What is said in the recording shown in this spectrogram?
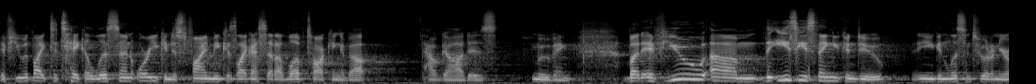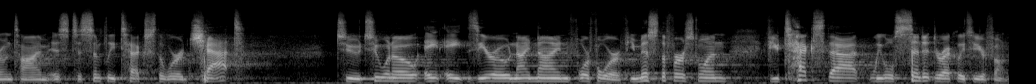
If you would like to take a listen, or you can just find me, because like I said, I love talking about how God is moving. But if you, um, the easiest thing you can do, you can listen to it on your own time, is to simply text the word chat to 210-880-9944. If you missed the first one, if you text that, we will send it directly to your phone.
